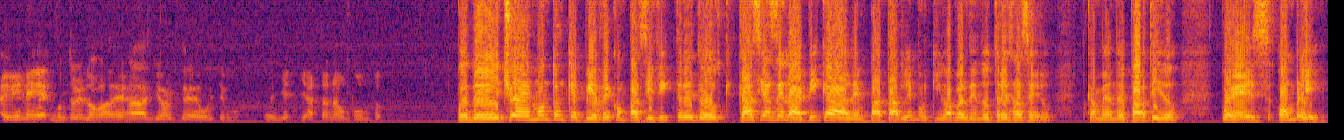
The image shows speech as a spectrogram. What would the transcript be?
Ahí viene, Edmonton y los va a dejar York de último, pues ya, están a un punto. Pues de hecho Edmonton que pierde con Pacific 3-2, casi hace la épica al empatarle porque iba perdiendo 3-0, cambiando de partido, pues hombre,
